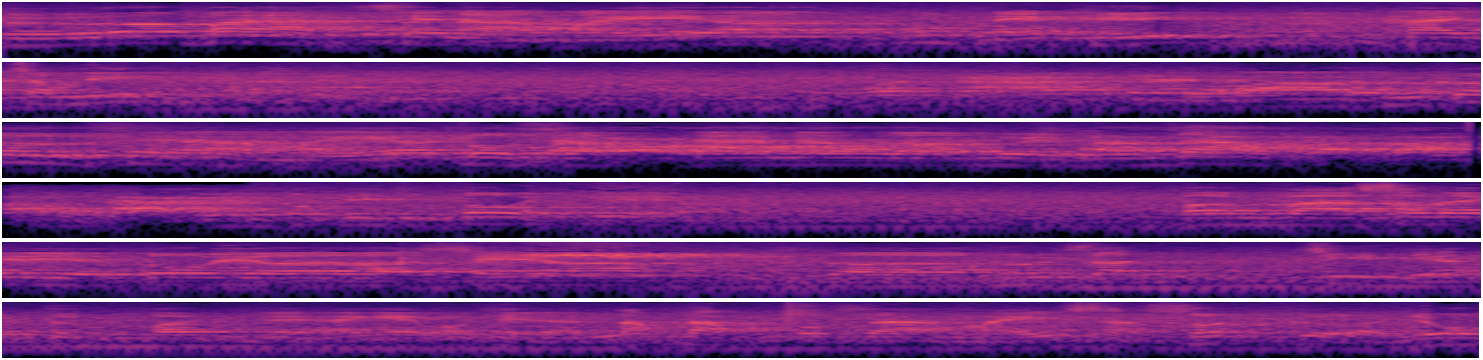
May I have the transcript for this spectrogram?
thứ ba sẽ là máy ờ, nén khí 200 lít. Và thứ tư sẽ là máy ờ, đột dập, đa năng ờ, 14 dao. Bên công ty chúng tôi. Vâng và sau đây thì tôi sẽ hướng dẫn chi tiết từng phần để anh em có thể là lắp đặt một dàn máy sản xuất cửa nhôm,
